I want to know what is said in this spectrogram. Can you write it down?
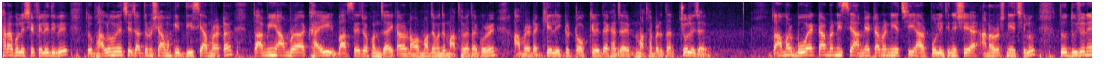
খারাপ হলে সে ফেলে দিবে। তো ভালো হয়েছে, যার জন্য সে আমাকে দিয়েছে আমরাটা। তো আমি, আমরা খাই, বাসে যখন যাই, কারণ আমার মাঝে মাঝে মাথা ব্যথা করে, আমরা এটা খেলে একটু টক খেলে দেখা যায়, মাথা ব্যথা চলে যায়। তো আমার বউ একটা আমরা নিয়েছি আমি একটা আমরা নিয়েছি, আর পলিথিনে সে আনারস নিয়েছিল। তো দুজনে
